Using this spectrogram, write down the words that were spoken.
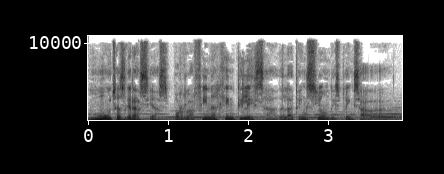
Muchas gracias por la fina gentileza de la atención dispensada.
